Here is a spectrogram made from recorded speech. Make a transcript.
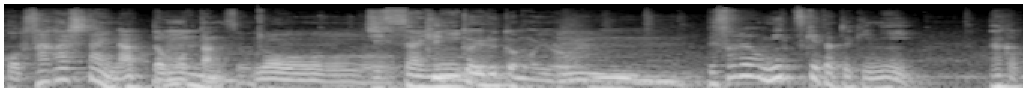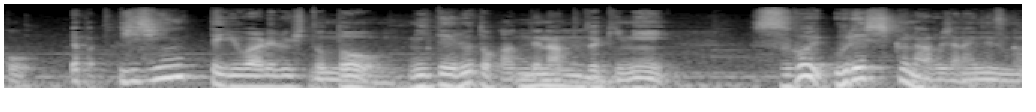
こう探したいなって思ったんですよ、うん、実際に。きっといると思うよ、でそれを見つけた時になんかこうやっぱ偉人って言われる人と似てるとかってなった時に、すごい嬉しくなるじゃないですか、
